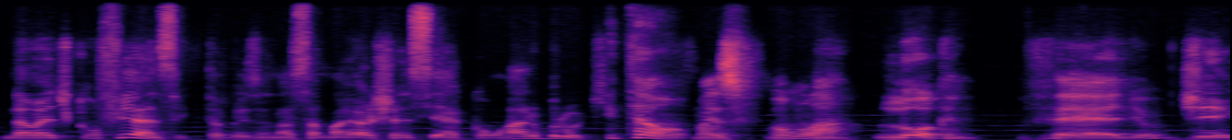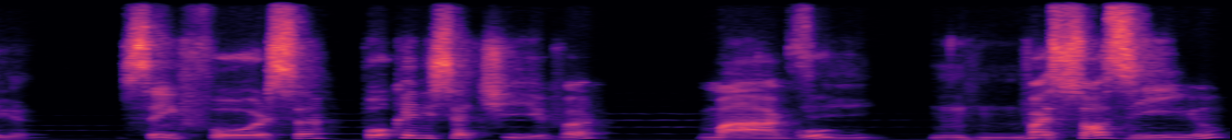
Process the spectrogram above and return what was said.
não é de confiança, que talvez a nossa maior chance é com o Harbrook. Então, mas vamos lá. Logan, velho, Diga. sem força, pouca iniciativa, mago, Sim. Uhum. vai sozinho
